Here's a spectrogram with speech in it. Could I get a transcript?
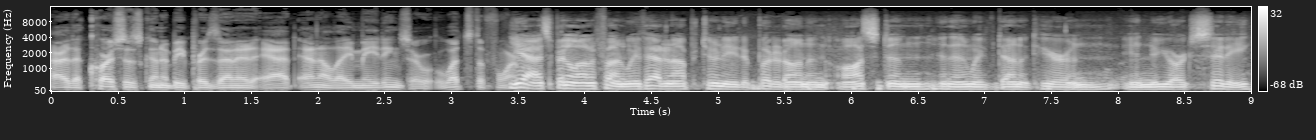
are the courses going to be presented at NLA meetings, or what's the format? Yeah, it's been a lot of fun. We've had an opportunity to put it on in Austin, and then we've done it here in, in New York City.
